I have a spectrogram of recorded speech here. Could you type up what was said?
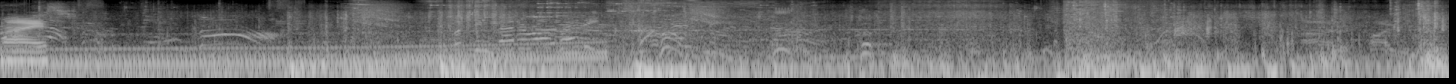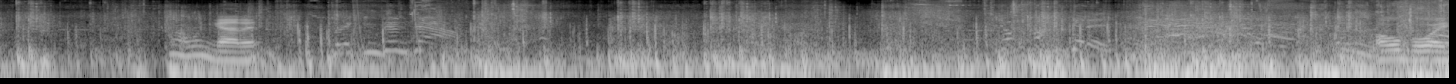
nice. Oh, we got it. Breaking them down. Oh boy. Special delivery. I see one. Looking better boy.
